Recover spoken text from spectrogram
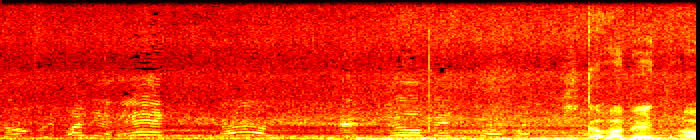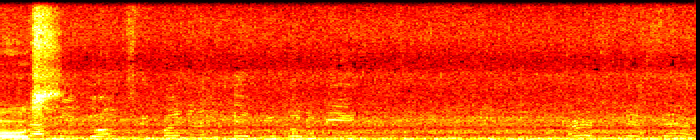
Don't flip on your head. Um, and no medical condition. Government house. That means don't flip on your head. You're going to be hurting yourself.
